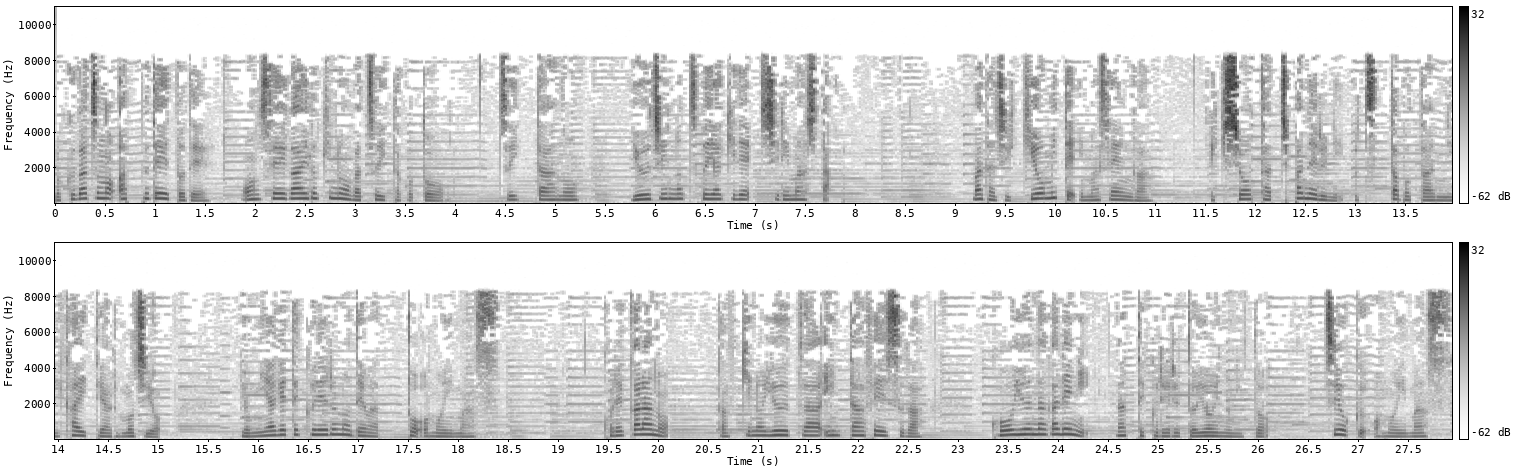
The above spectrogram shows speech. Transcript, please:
6月のアップデートで音声ガイド機能がついたことをツイッターの友人のつぶやきで知りました。まだ実機を見ていませんが、液晶タッチパネルに映ったボタンに書いてある文字を読み上げてくれるのではと思います。これからの楽器のユーザーインターフェースがこういう流れになってくれると良いのにと強く思います。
